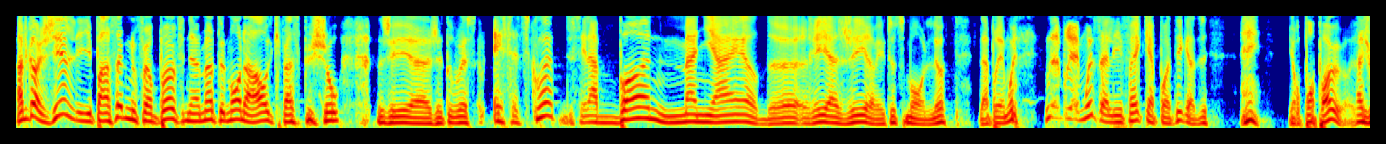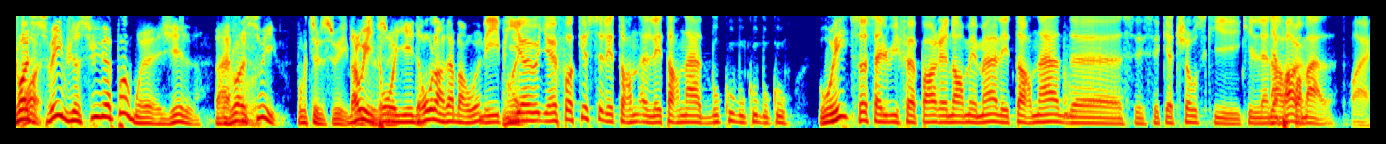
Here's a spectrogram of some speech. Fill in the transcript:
en tout cas, Gilles, il pensait de nous faire peur. Finalement, tout le monde a hâte qu'il fasse plus chaud. J'ai euh, j'ai trouvé ça. Et c'est quoi? C'est la bonne manière de réagir avec tout ce monde-là. D'après moi, d'après moi, ça les fait capoter quand ils disent Hein, ils ont pas peur. Ah, je vais le suivre. Je le suivais pas, moi, Gilles. Ah, je vais faut- le suivre. Faut que tu le suives. Ben faut oui, il que est, tu le drôle, suives. il est drôle en tabarouette. Mais puis, il y a- il y, a un focus sur les, torna- les tornades. Beaucoup, beaucoup, beaucoup. Oui? Ça, ça lui fait peur énormément. Les tornades, euh, c'est quelque chose qui, qui l'énerve pas mal. Ouais.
